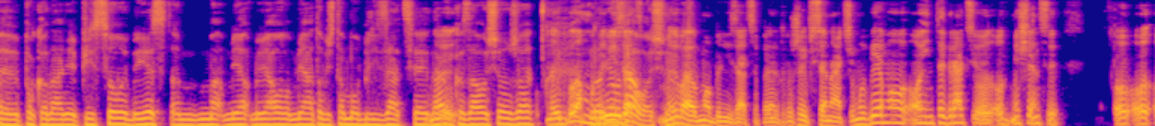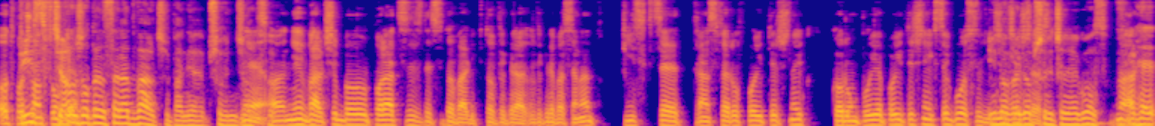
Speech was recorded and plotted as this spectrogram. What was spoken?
y, pokonanie PiSu. Jest, ma, mia, miało, miała to być ta mobilizacja, jednak No i- okazało się, że No i była nie mobilizacja. udało się. Była mobilizacja, i w Senacie. Mówiłem o, o integracji od, od miesięcy, o, od PiS początku. wciąż o ten Senat walczy, panie Nie, przewodniczący. o, nie walczy, bo Polacy zdecydowali, kto wygra, wygrywa Senat. PiS chce transferów politycznych, korumpuje politycznie i chce głosy I liczyć. nowego jeszcze raz. przeliczenia głosów. No ale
